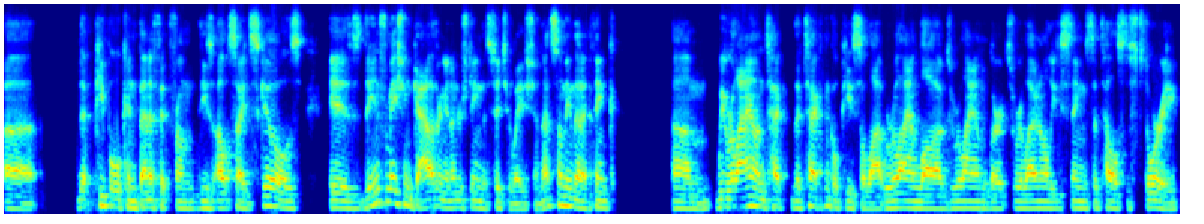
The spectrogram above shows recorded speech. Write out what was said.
uh, that people can benefit from these outside skills is the information gathering and understanding the situation. That's something that I think um, we rely on tech, the technical piece a lot. We rely on logs, we rely on alerts, we rely on all these things to tell us the story.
